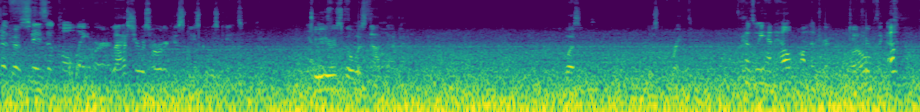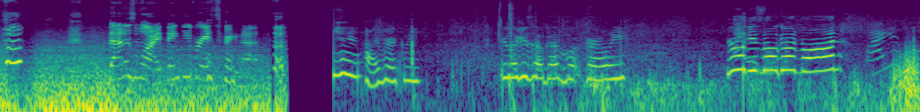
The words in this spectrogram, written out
harder of because- physical labor. Last year was harder because ski school was canceled. Two years ago was not that bad. It wasn't. It was great. because we had help on the trip two Well. trips ago. that is why. Thank you for answering that. Hi, Berkeley. You're looking so good, bo- girly. You're looking so good, Vaughn. Why are you so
